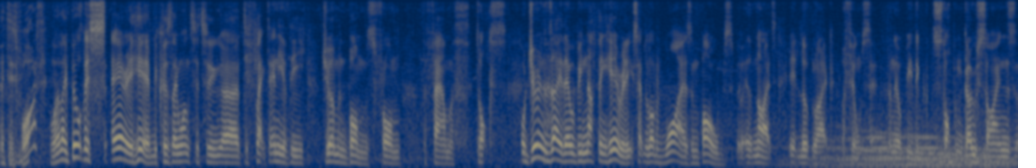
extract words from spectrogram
They did what? Well, they built this area here because they wanted to uh, deflect any of the German bombs from the Falmouth docks. Well, during the day, there would be nothing here really except a lot of wires and bulbs. But at night, it looked like a film set. And there'll be the stop and go signs uh,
